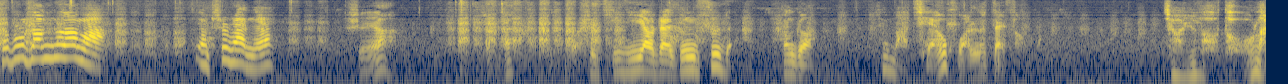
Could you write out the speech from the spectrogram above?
这不是刚哥吗？要吃饭去？谁呀、我是提及要债公司的，刚哥，先把钱还了再走。叫一老头来，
